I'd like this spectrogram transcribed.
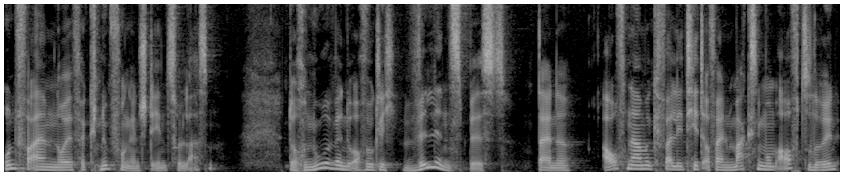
und vor allem neue Verknüpfungen entstehen zu lassen. Doch nur wenn du auch wirklich willens bist, deine Aufnahmequalität auf ein Maximum aufzudrehen,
